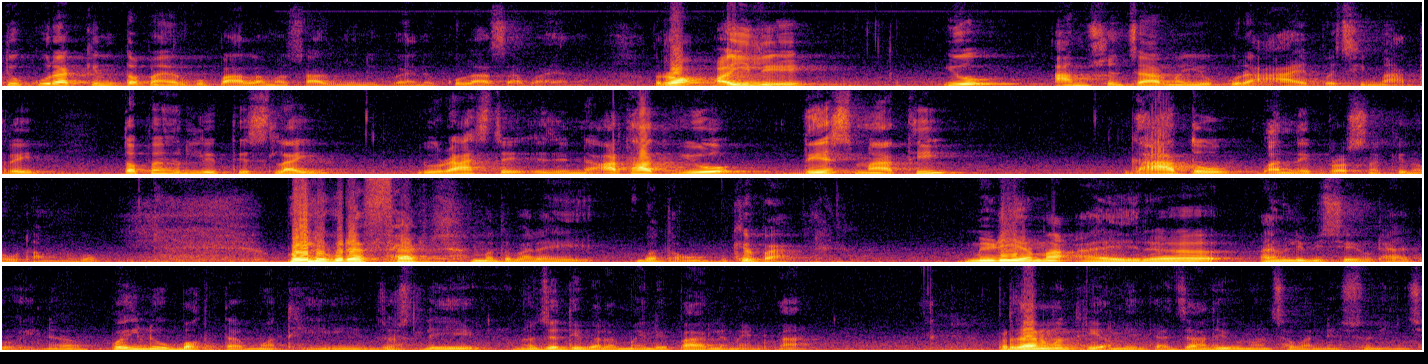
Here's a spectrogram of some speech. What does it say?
त्यो कुरा किन तपाईँहरूको पालामा सार्वजनिक भएन खुलासा भएन? र अहिले यो आम सञ्चारमा यो कुरा आएपछि मात्रै तपाईँहरूले त्यसलाई यो राष्ट्रिय एजेन्डा अर्थात् यो देशमाथि घात हो भन्ने प्रश्न किन उठाउनु भयो पहिलो कुरा फ्याक्ट म तपाईँलाई बताउँ। कृपा मिडियामा आएर हामीले विषय उठाएको होइन। पहिलो वक्ता म थिएँ जसले जति बेला मैले पार्लियामेन्टमा प्रधानमन्त्री अमेरिका जाँदै हुनुहुन्छ भन्ने सुनिन्छ।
